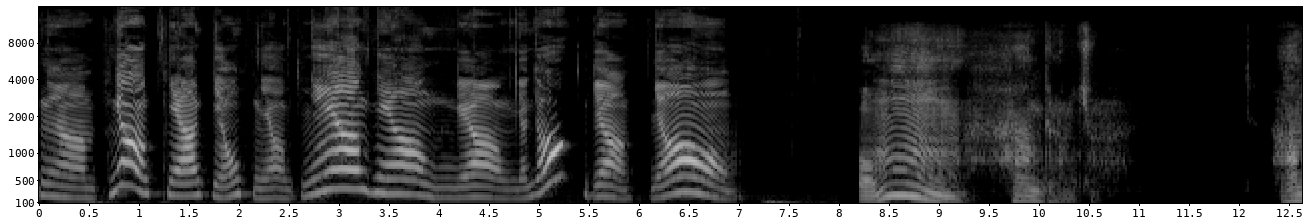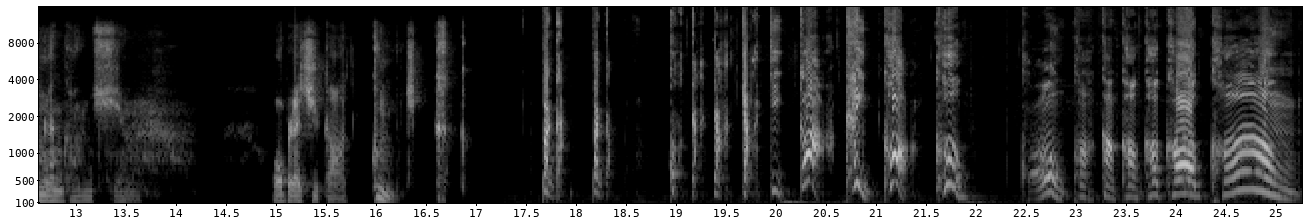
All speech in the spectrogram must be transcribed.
nyam nyam nyam nyam nyam nyam nyam nyam nyam nyam nyam. 옴 항들렁중 함랑검심 오블라지가 굼치칵 빠가 빠가 꼬까까까끼까 케이코 콩 空空空空空空空，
